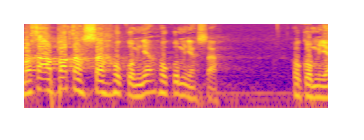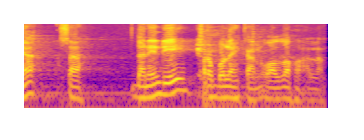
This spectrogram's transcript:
maka apakah sah hukumnya? Hukumnya sah. Hukumnya sah. Dan ini diperbolehkan wallahu alam.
